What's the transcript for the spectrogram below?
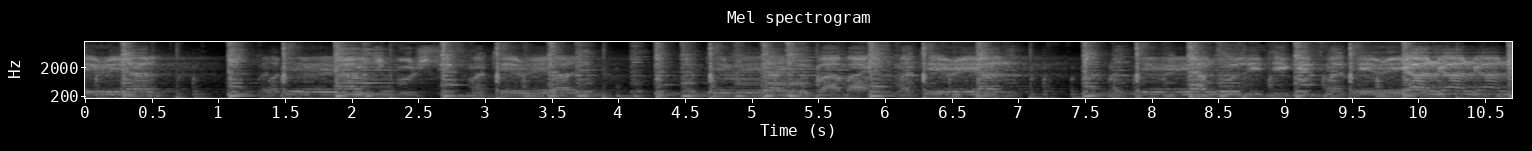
material, material. George Bush is material, material. Obama is material, material. Politics is material.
